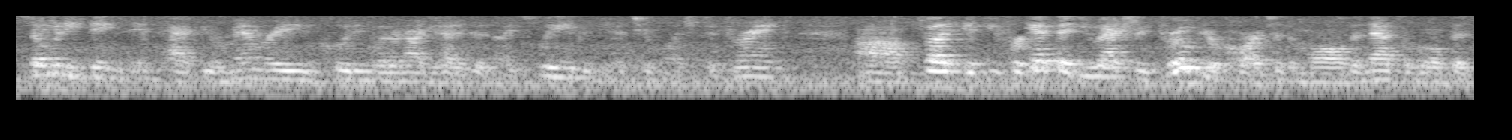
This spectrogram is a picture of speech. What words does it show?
So many things impact your memory, including whether or not you had a good night's sleep, if you had too much to drink. Uh, but if you forget that you actually drove your car to the mall, then that's a little bit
